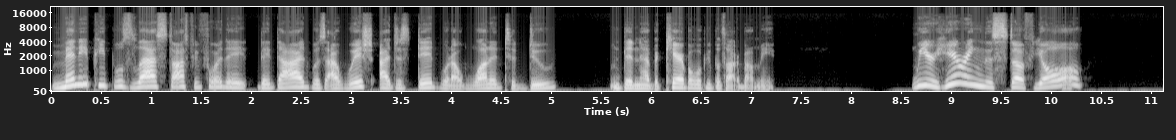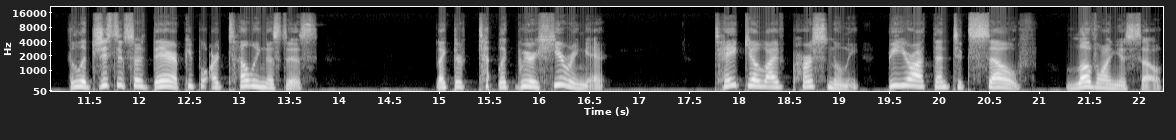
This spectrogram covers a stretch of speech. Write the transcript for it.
Many people's last thoughts before they, they died was, I wish I just did what I wanted to do and didn't have to care about what people thought about me. We are hearing this stuff, y'all. The logistics are there. People are telling us this. Like they're te- like we're hearing it. Take your life personally. Be your authentic self. Love on yourself.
